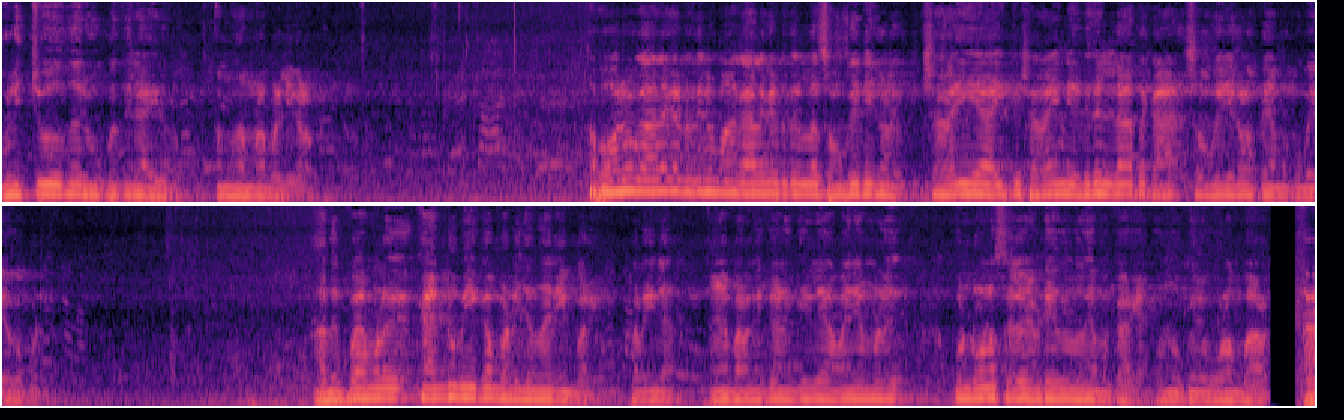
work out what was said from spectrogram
വിളിച്ചോതുന്ന രൂപത്തിലായിരുന്നു അന്ന് നമ്മളെ പള്ളികളൊക്കെ. അപ്പോൾ ഓരോ കാലഘട്ടത്തിലും ആ കാലഘട്ടത്തിലുള്ള സൗകര്യങ്ങൾ ഷറയായിട്ട് ഷറയിനെതിരല്ലാത്ത കാ സൗകര്യങ്ങളൊക്കെ നമുക്ക് ഉപയോഗപ്പെടുത്തും. അതിപ്പോൾ നമ്മൾ കണ്ടുപയോഗിക്കാൻ പാടില്ലെന്നാരെയും പറയും. പറയില്ല. അങ്ങനെ പറഞ്ഞിട്ടാണെങ്കിൽ അവനെ നമ്മൾ കൊണ്ടുപോകുന്ന സ്ഥലം എവിടെയെന്നുള്ളത് നമുക്കറിയാം. ഒന്നുകിൽ ഊളമ്പാറ ആ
